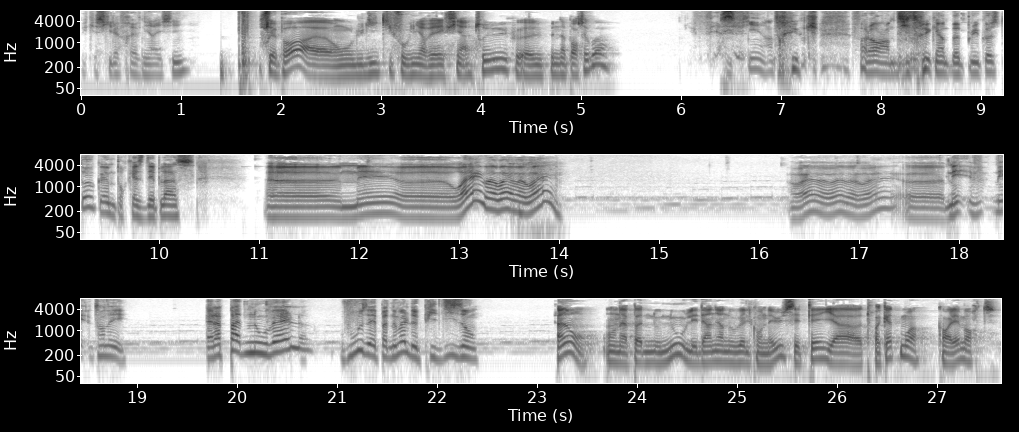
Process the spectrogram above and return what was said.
Mais qu'est-ce qu'il a ferait venir ici? Je sais pas, euh, on lui dit qu'il faut venir vérifier un truc, euh, n'importe quoi. Vérifier un truc. Falloir un petit truc un peu plus costaud quand même pour qu'elle se déplace. Mais ouais, ouais, ouais, ouais, ouais. Ouais, ouais, ouais, ouais. Euh, mais, mais attendez, elle a pas de nouvelles? Vous, vous avez pas de nouvelles depuis 10 ans? Ah non, on n'a pas de nous. Nous, les dernières nouvelles qu'on a eues, c'était il y a 3-4 mois, quand elle est morte.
